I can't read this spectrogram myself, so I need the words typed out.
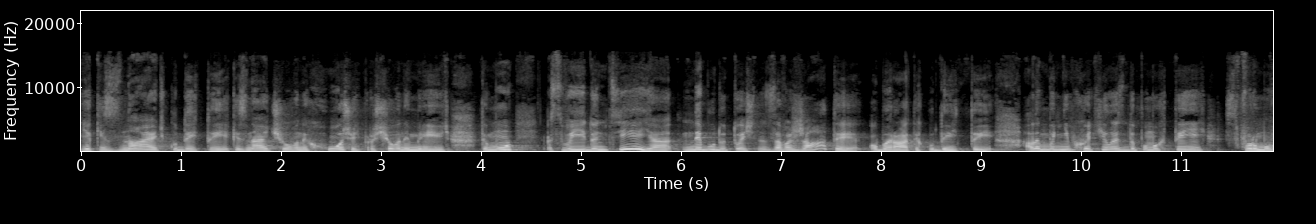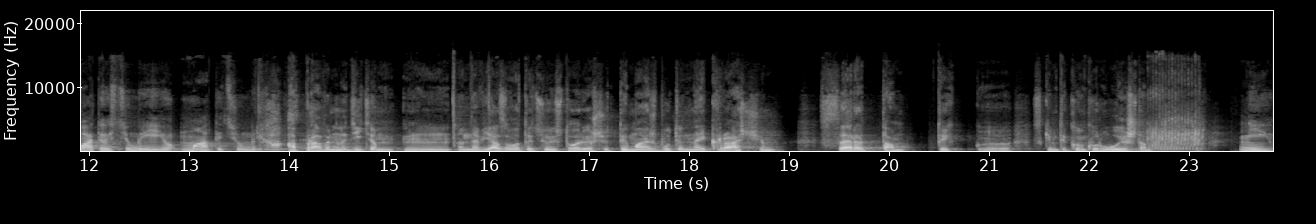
які знають, куди йти, які знають, що вони хочуть, про що вони мріють. Тому своїй доньці я не буду точно заважати, обирати, куди йти, але мені б хотілося допомогти їй сформувати ось цю мрію, мати цю мрію. А правильно дітям нав'язувати цю історію, що ти маєш бути найкращим серед там тих, е, з ким ти конкуруєш там. Ні,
